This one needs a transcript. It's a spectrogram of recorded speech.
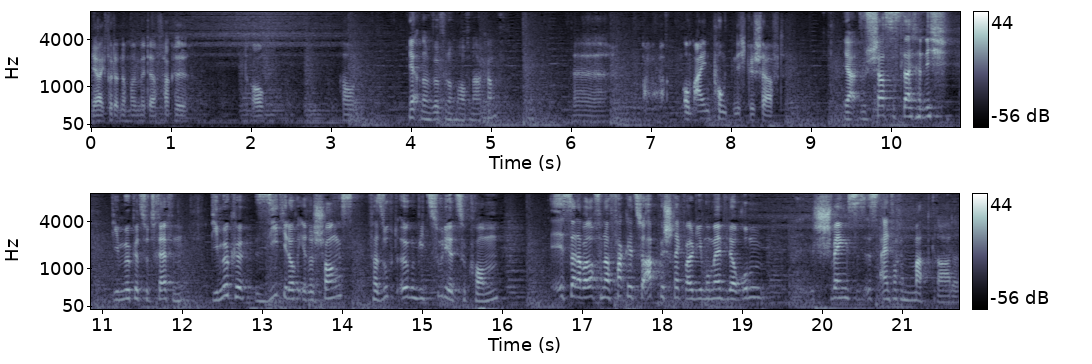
Ja, ich würde nochmal mit der Fackel drauf hauen. Ja, dann würfel nochmal auf Nahkampf. Äh, um einen Punkt nicht geschafft. Ja, du schaffst es leider nicht, die Mücke zu treffen. Die Mücke sieht jedoch ihre Chance, versucht irgendwie zu dir zu kommen, ist dann aber doch von der Fackel zu abgeschreckt, weil du im Moment wieder rumschwenkst. Es ist einfach ein Matt gerade.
